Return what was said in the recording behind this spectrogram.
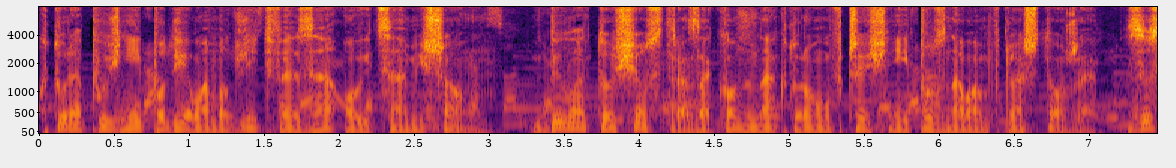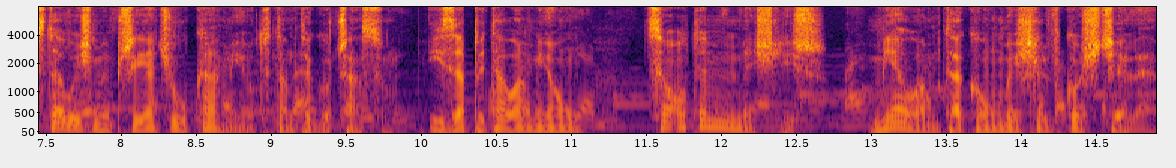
która później podjęła modlitwę za ojca Michon. Była to siostra zakonna, którą wcześniej poznałam w klasztorze. Zostałyśmy przyjaciółkami od tamtego czasu i zapytałam ją, co o tym myślisz? Miałam taką myśl w kościele.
